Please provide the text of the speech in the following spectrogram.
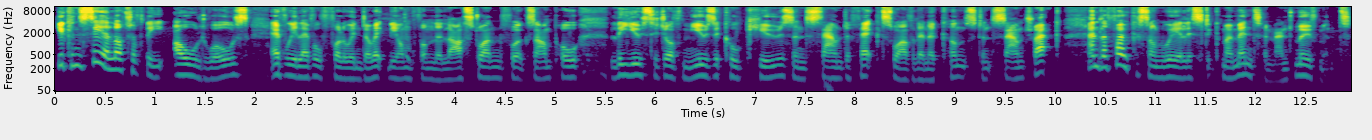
You can see a lot of the old walls, every level following directly on from the last one, for example, the usage of musical cues and sound effects rather than a constant soundtrack, and the focus on realistic momentum and movement.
